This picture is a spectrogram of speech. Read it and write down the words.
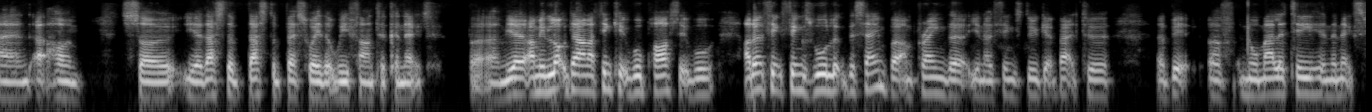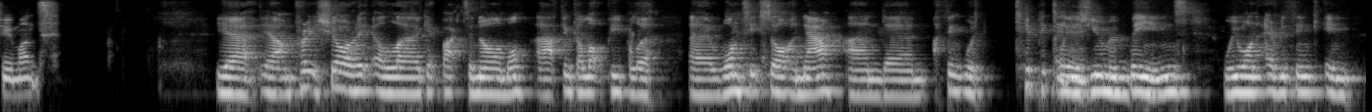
and at home. So yeah, that's the that's the best way that we found to connect. But um, yeah, I mean, lockdown. I think it will pass. It will. I don't think things will look the same, but I'm praying that you know things do get back to a bit of normality in the next few months? Yeah, yeah, I'm pretty sure it'll uh, get back to normal. I think a lot of people are, uh, want it sort of now, and um, I think we're typically mm-hmm. as human beings we want everything in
